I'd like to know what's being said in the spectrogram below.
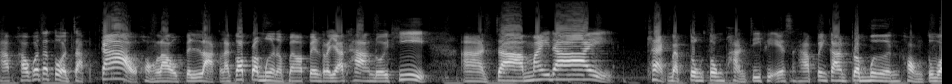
ครับเขาก็จะตรวจจับก้าวของเราเป็นหลัก แล้วก็ประเมินออกมาเป็นระยะทางโดยที่อาจจะไม่ได้ แทร็กแบบตรงๆผ่าน GPS นะครับ เป็นการประเมินของตัว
